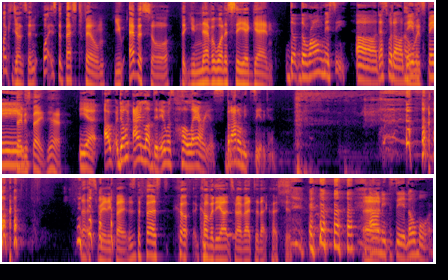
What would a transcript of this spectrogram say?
Punkie Johnson, what is the best film you ever saw that you never want to see again? The the wrong Missy. Uh, that's what uh, David with Spade. David Spade, yeah. Yeah, I don't. I loved it. It was hilarious, but I don't need to see it again. That's really funny. This is the first co- comedy answer I've had to that question. I don't need to see it no more.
